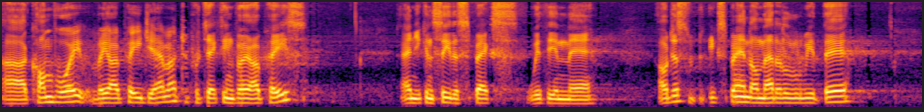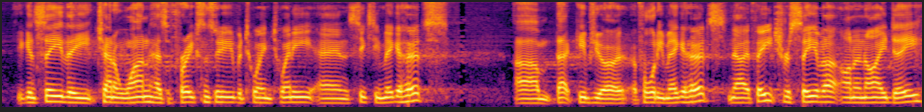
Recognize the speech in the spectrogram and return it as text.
uh, convoy VIP jammer to protecting VIPs. And you can see the specs within there. I'll just expand on that a little bit there. You can see the channel one has a frequency between 20 and 60 megahertz. Um, that gives you a, a 40 megahertz. Now, if each receiver on an ID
